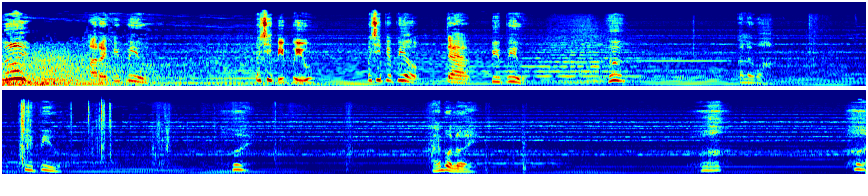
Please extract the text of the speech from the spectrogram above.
เฮ้ยอะไรปิ้วๆไม่ใช่ปิ้วๆไม่ใช่เปรี้วแต่ปิ้วๆเฮ้ยอะไรวะปิ้วปิ้วเฮ้ยหายหมดเลยเฮ้ยเฮ้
